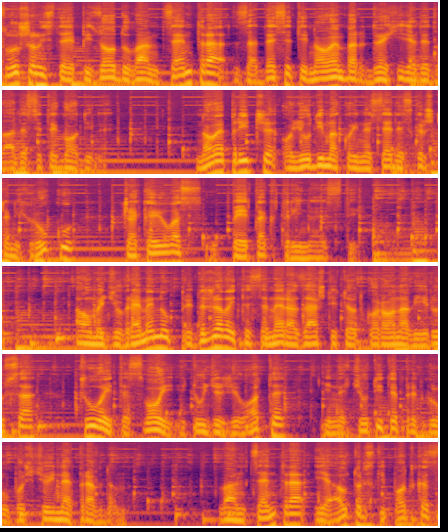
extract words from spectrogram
Slušali ste epizodu Van Centra za 10. novembar 2020. godine. Nove priče o ljudima koji ne sede skrštenih ruku čekaju vas u petak 13 a umeđu vremenu pridržavajte se mera zaštite od koronavirusa, čuvajte svoj i tuđe živote i ne ćutite pred glupošću i nepravdom. Van Centra je autorski podcast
